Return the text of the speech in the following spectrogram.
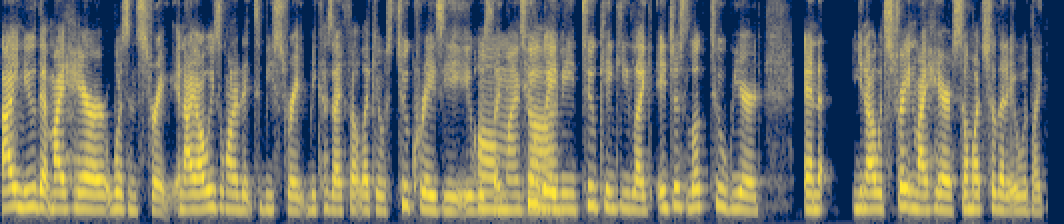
i knew that my hair wasn't straight and i always wanted it to be straight because i felt like it was too crazy it was oh like too God. wavy too kinky like it just looked too weird and you know i would straighten my hair so much so that it would like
